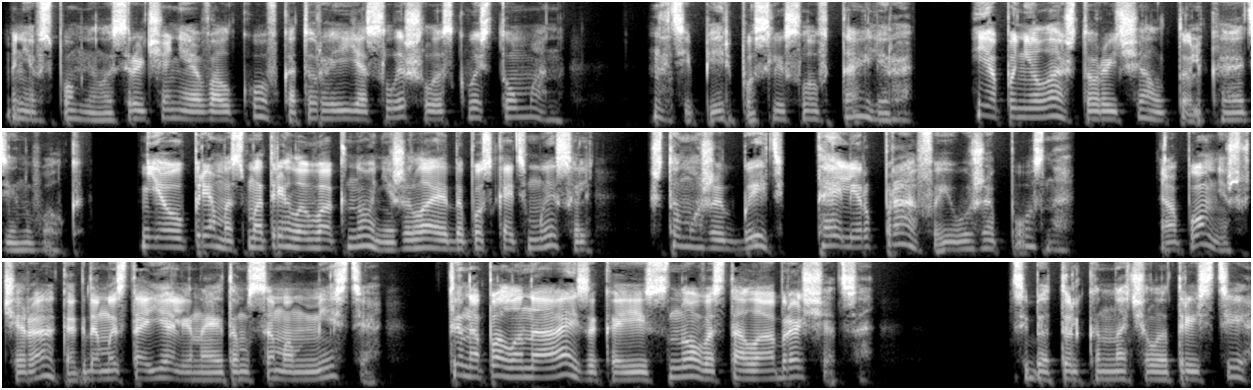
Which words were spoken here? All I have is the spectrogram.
Мне вспомнилось рычание волков, которое я слышала сквозь туман. Но теперь, после слов Тайлера, я поняла, что рычал только один волк. Я упрямо смотрела в окно, не желая допускать мысль, что, может быть, Тайлер прав, и уже поздно. А помнишь вчера, когда мы стояли на этом самом месте, ты напала на Айзека и снова стала обращаться? Тебя только начало трясти,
